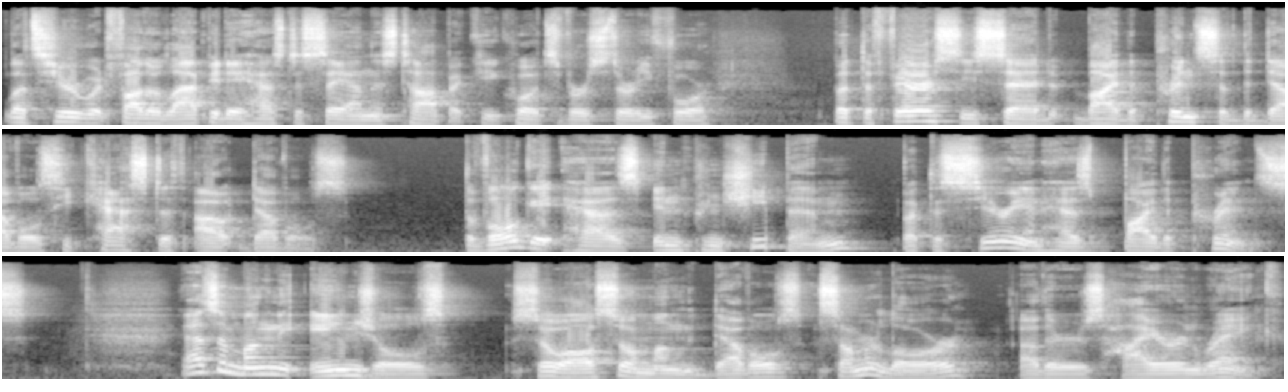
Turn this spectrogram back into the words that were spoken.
Let's hear what Father Lapide has to say on this topic. He quotes verse 34 But the Pharisees said, By the prince of the devils he casteth out devils. The Vulgate has in principem, but the Syrian has by the prince. As among the angels, so also among the devils, some are lower, others higher in rank.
